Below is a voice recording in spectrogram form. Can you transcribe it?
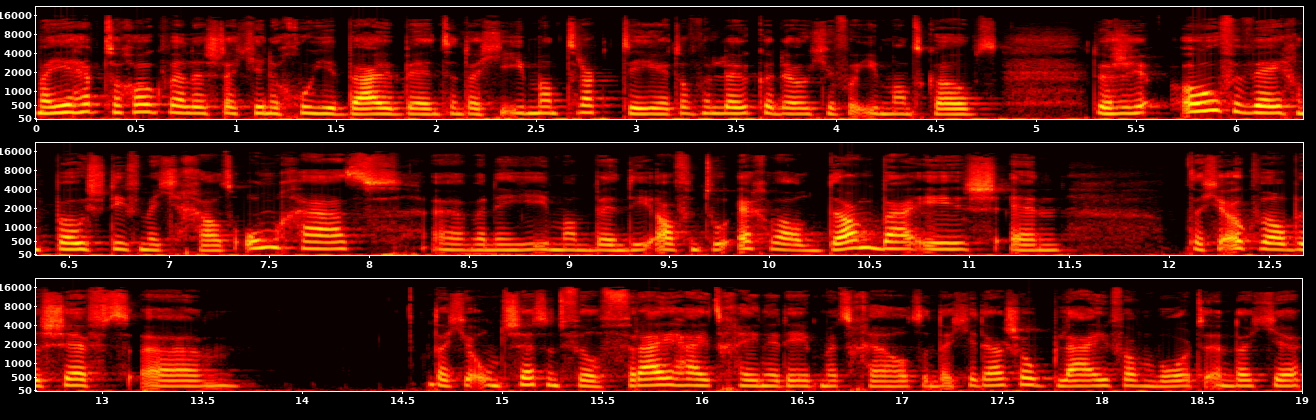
Maar je hebt toch ook wel eens dat je in een goede bui bent en dat je iemand trakteert of een leuk cadeautje voor iemand koopt. Dus als je overwegend positief met je geld omgaat, uh, wanneer je iemand bent die af en toe echt wel dankbaar is en dat je ook wel beseft um, dat je ontzettend veel vrijheid genereert met geld en dat je daar zo blij van wordt en dat je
